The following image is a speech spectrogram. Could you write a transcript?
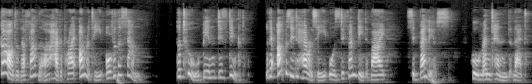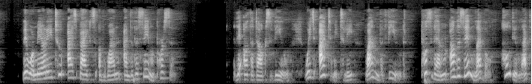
God the Father had priority over the Son, the two being distinct. The opposite heresy was defended by Sabellius, who maintained that they were merely two aspects of one and the same person. The orthodox view, which ultimately won the field, puts them on the same level, holding that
